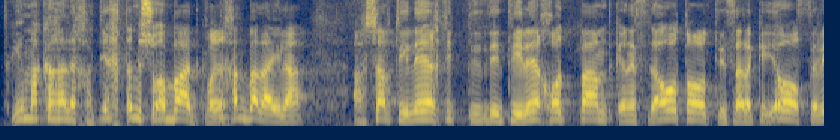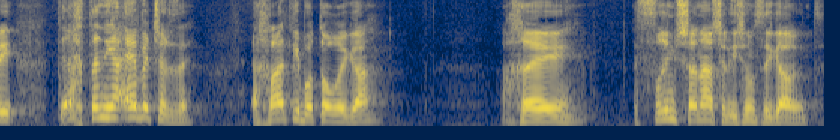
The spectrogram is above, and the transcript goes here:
תגיד, מה קרה לך? תראה איך אתה משועבד, כבר אחד בלילה, עכשיו תלך, ת, ת, ת, תלך עוד פעם, תיכנס לאוטו, תיסע לקיוס, תביא, תראה איך אתה נהיה עבד של זה. החלטתי באותו רגע, אחרי 20 שנה של עישון סיגריות,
